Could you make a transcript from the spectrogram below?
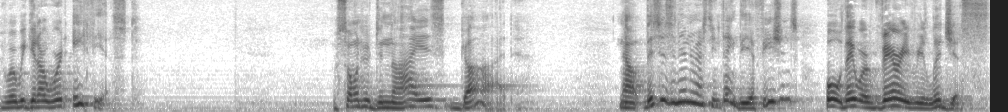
is where we get our word atheist. Someone who denies God. Now, this is an interesting thing. The Ephesians, oh, they were very religious.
